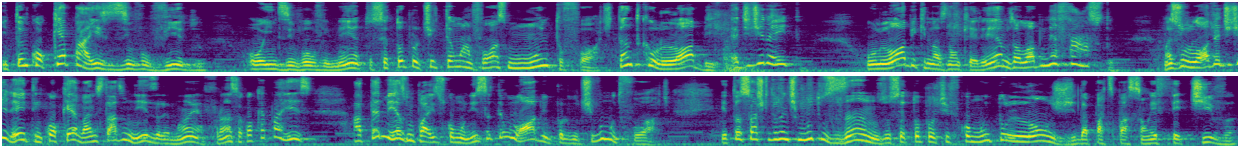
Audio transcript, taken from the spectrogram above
Então, em qualquer país desenvolvido ou em desenvolvimento, o setor produtivo tem uma voz muito forte. Tanto que o lobby é de direito. O lobby que nós não queremos é o lobby nefasto. Mas o lobby é de direito, em qualquer, vai nos Estados Unidos, Alemanha, França, qualquer país. Até mesmo países comunistas tem um lobby produtivo muito forte. Então, eu acho que durante muitos anos o setor produtivo ficou muito longe da participação efetiva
